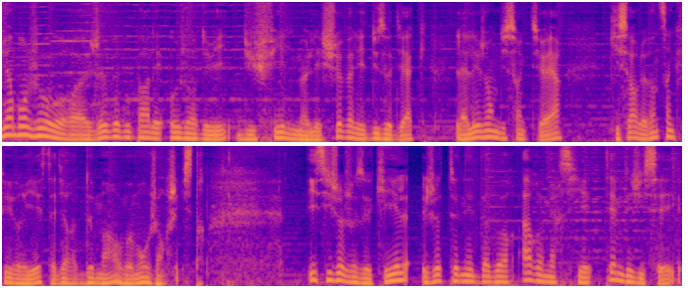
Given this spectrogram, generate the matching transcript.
Bien bonjour, je vais vous parler aujourd'hui du film Les Chevaliers du Zodiaque, la légende du sanctuaire, qui sort le 25 février, c'est-à-dire demain au moment où j'enregistre. Ici Jojo The Kill, je tenais d'abord à remercier TMDJC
